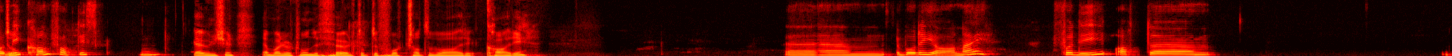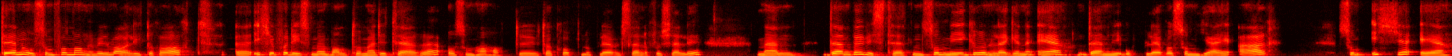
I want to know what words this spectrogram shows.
og vi kan faktisk mm. Ja, unnskyld, jeg bare lurte om du følte at du fortsatt var Kari? Um, både ja og nei. Fordi at um, det er noe som for mange vil være litt rart. Uh, ikke for de som er vant til å meditere og som har hatt ut av kroppen-opplevelse eller forskjellig. Men den bevisstheten som vi grunnleggende er, den vi opplever som jeg er, som ikke er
